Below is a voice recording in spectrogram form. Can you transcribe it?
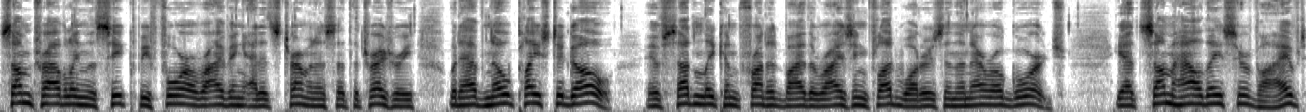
Some traveling the Siq before arriving at its terminus at the treasury would have no place to go if suddenly confronted by the rising floodwaters in the narrow gorge. Yet somehow they survived,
